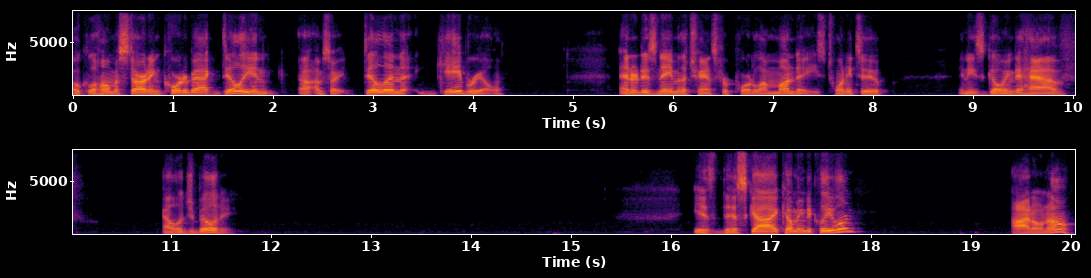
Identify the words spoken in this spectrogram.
Oklahoma starting quarterback Dillon, uh, I'm sorry, Dillon Gabriel entered his name in the transfer portal on Monday. He's 22 and he's going to have eligibility. Is this guy coming to Cleveland? I don't know.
